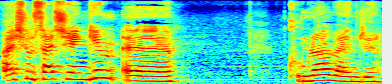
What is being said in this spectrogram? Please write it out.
Aşkım saç rengim eee, kumral bence.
